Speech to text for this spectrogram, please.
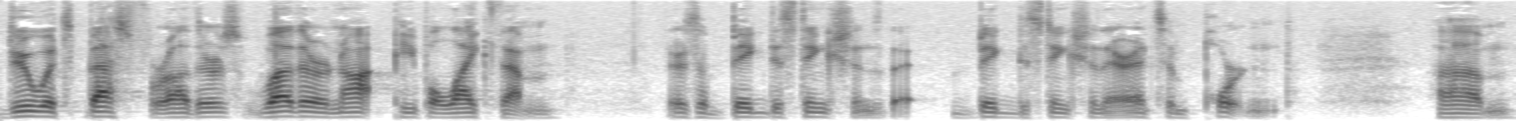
do what's best for others, whether or not people like them. There's a big distinction, big distinction there. It's important. Um,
